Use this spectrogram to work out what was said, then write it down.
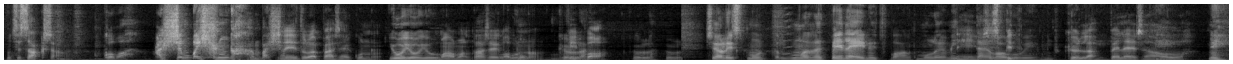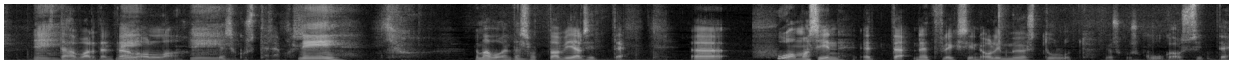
mutta se saksa on kova. Niin tulee, pääsee kunnon Juu, juu, juu. maailman Pääsee kunnon. Kyllä. vipaa. Kyllä, kyllä. Se olisi, mun, mulla on näitä pelejä nyt vaan, kun mulla ei ole mitään Niin, siis elokuvia. pit, kyllä, pelejä saa olla. Niin, Sitähän varten täällä Niin. ollaan keskustelemassa. niin. No mä voin tässä ottaa vielä sitten. Ö, huomasin, että Netflixin oli myös tullut joskus kuukausi sitten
